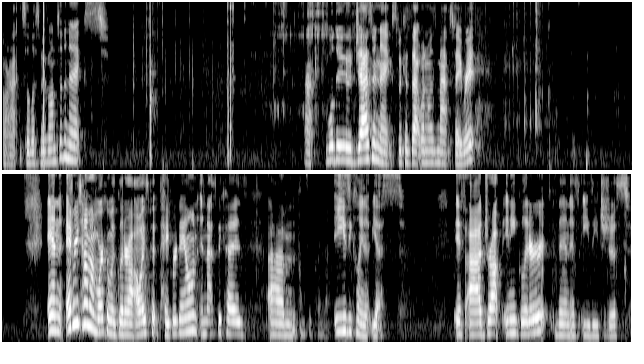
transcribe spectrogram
All right, so let's move on to the next. All right, we'll do Jasmine next because that one was Matt's favorite. And every time I'm working with glitter, I always put paper down, and that's because um, Easy cleanup. yes. If I drop any glitter, then it's easy to just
